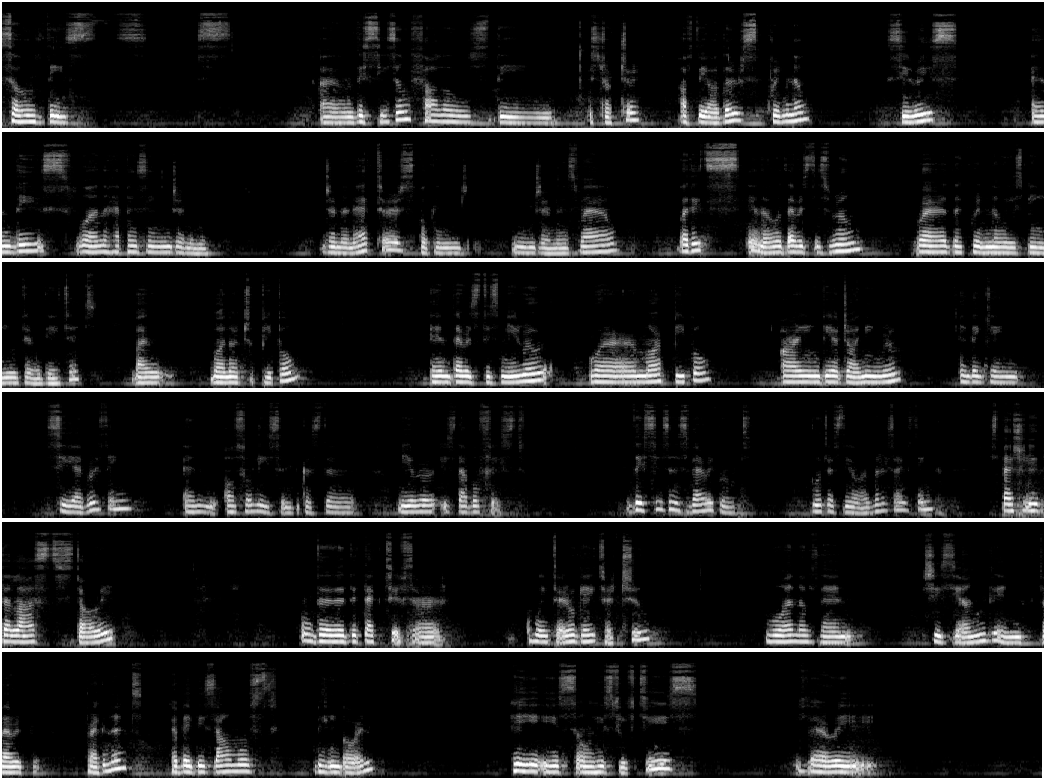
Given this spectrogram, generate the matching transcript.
So this uh, this season follows the structure of the others criminal series and this one happens in Germany. German actors spoken in German as well. But it's, you know, there is this room where the criminal is being interrogated by one or two people. And there is this mirror where more people are in the adjoining room and they can see everything and also listen because the mirror is double faced. This season is very good. Good as the others, I think. Especially the last story. The detectives are who interrogate her two. One of them, she's young and very pregnant. Her baby is almost being born. He is on his 50s, very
